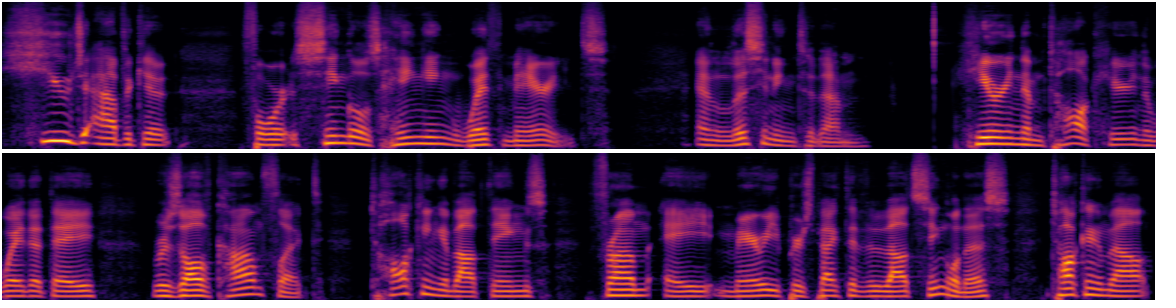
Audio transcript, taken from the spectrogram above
huge advocate for singles hanging with marrieds and listening to them, hearing them talk, hearing the way that they resolve conflict, talking about things from a married perspective about singleness, talking about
